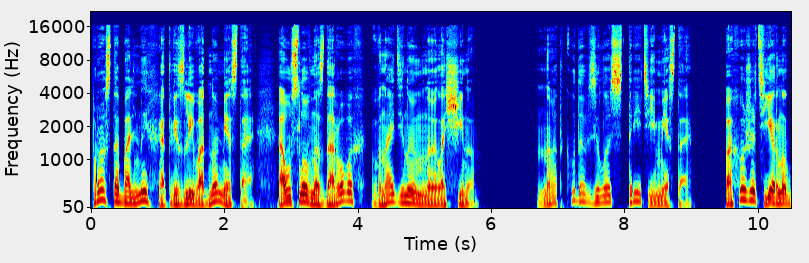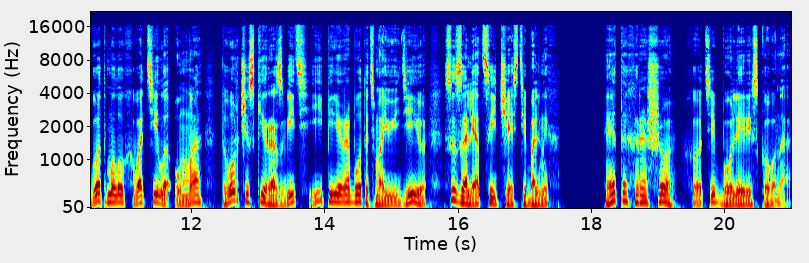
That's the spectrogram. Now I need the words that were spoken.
Просто больных отвезли в одно место, а условно здоровых — в найденную мной лощину. Но откуда взялось третье место? Похоже, Тьерну Готмалу хватило ума творчески развить и переработать мою идею с изоляцией части больных. Это хорошо, хоть и более рискованно.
